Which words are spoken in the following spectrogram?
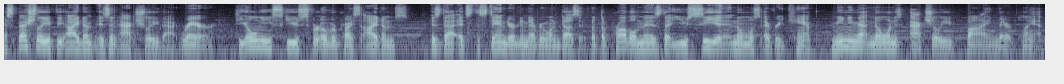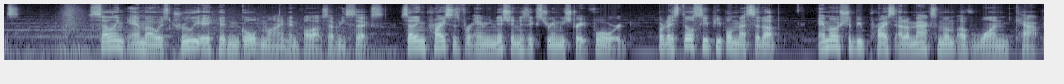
especially if the item isn't actually that rare. The only excuse for overpriced items is that it's the standard and everyone does it, but the problem is that you see it in almost every camp, meaning that no one is actually buying their plans. Selling ammo is truly a hidden gold mine in Fallout 76. Setting prices for ammunition is extremely straightforward, but I still see people mess it up. Ammo should be priced at a maximum of 1 cap.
